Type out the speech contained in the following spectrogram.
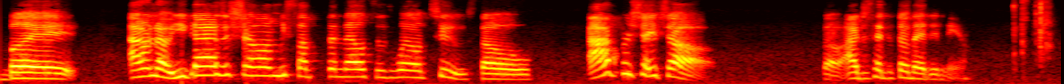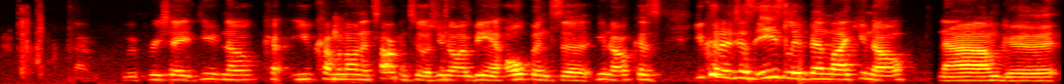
but I don't know. You guys are showing me something else as well too. So I appreciate y'all. So I just had to throw that in there. We appreciate you know you coming on and talking to us, you know, and being open to you know because you could have just easily been like you know, nah, I'm good.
